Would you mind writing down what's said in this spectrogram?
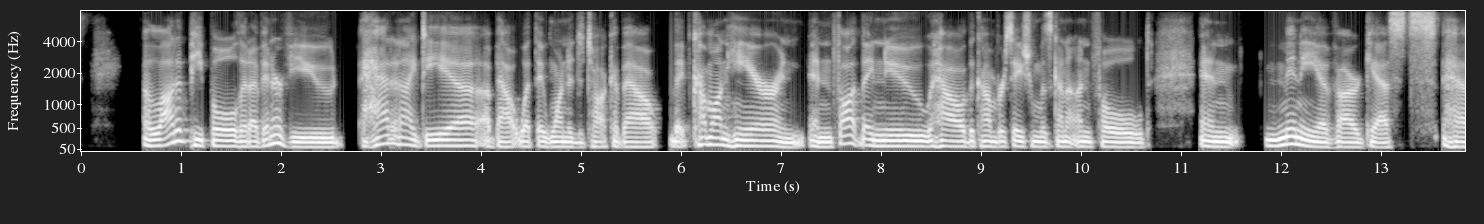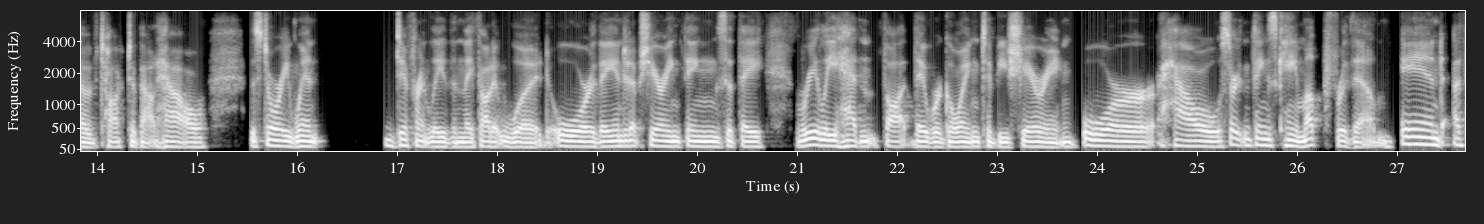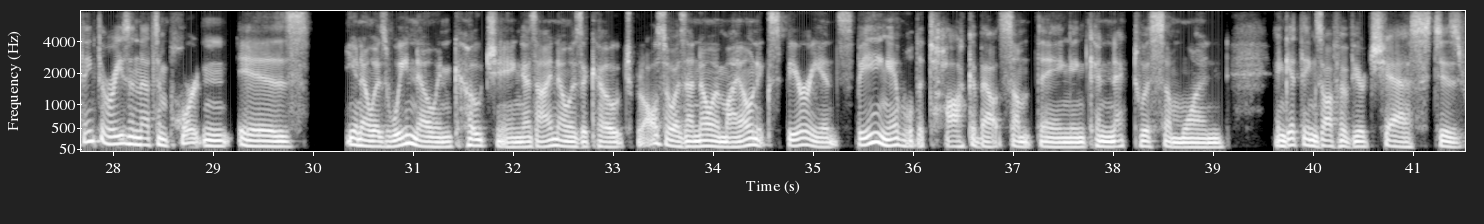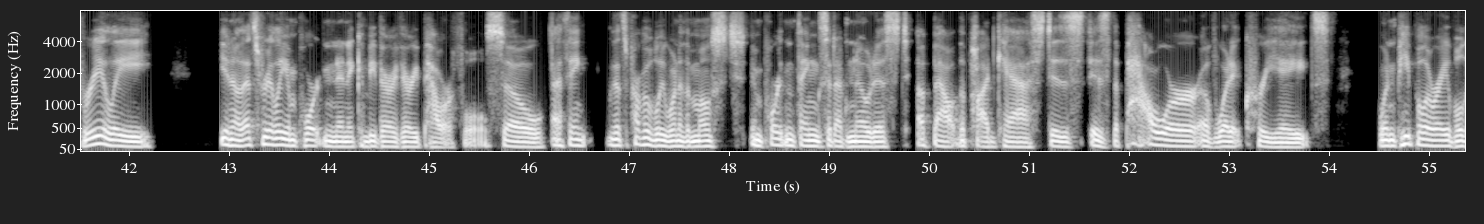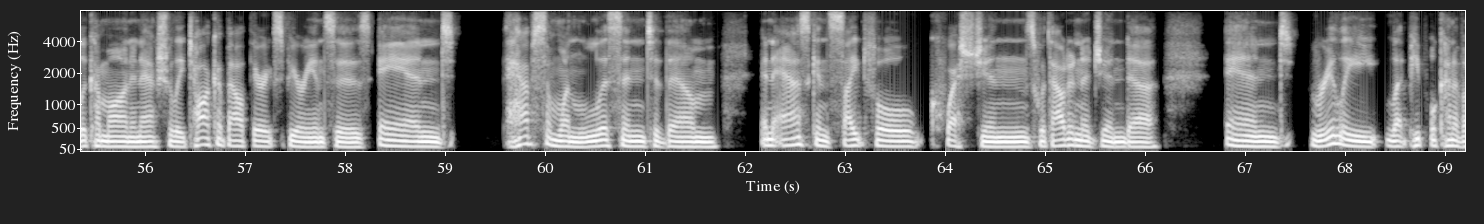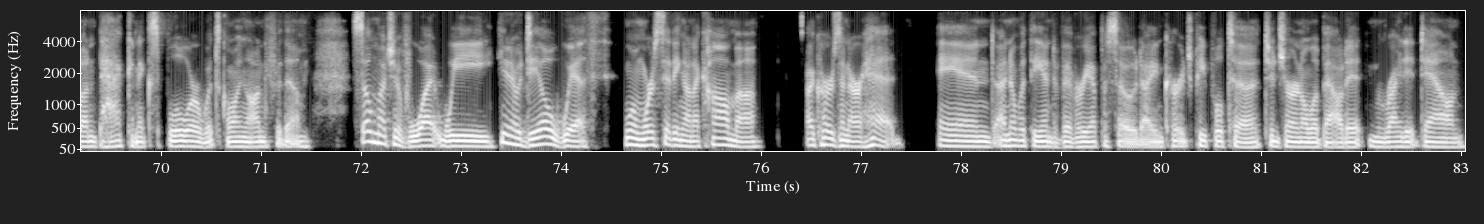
a lot of people that I've interviewed had an idea about what they wanted to talk about. They've come on here and and thought they knew how the conversation was going to unfold. And many of our guests have talked about how the story went differently than they thought it would, or they ended up sharing things that they really hadn't thought they were going to be sharing, or how certain things came up for them. And I think the reason that's important is you know, as we know in coaching, as I know as a coach, but also as I know in my own experience, being able to talk about something and connect with someone and get things off of your chest is really, you know, that's really important and it can be very, very powerful. So I think that's probably one of the most important things that I've noticed about the podcast is, is the power of what it creates when people are able to come on and actually talk about their experiences and have someone listen to them and ask insightful questions without an agenda and really let people kind of unpack and explore what's going on for them. So much of what we, you know, deal with when we're sitting on a comma occurs in our head. And I know at the end of every episode, I encourage people to to journal about it and write it down.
